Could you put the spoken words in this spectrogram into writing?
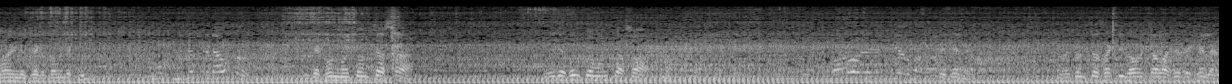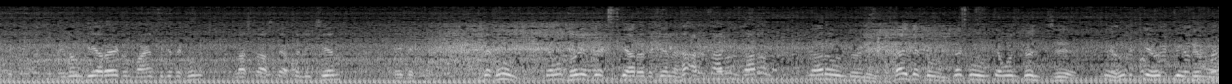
হয়ে গেছে একদম দেখুন। দেখুন নতুন চাষা। এই দেখুন কেমন চাষা। দেখে নেন নতুন চাষা কীভাবে চালাচ্ছে দেখে নেন। একদম গিয়ারে এখন বাইরে থেকে দেখুন। লাস্টে আস্তে আস্তে লিখছেন। এই দেখুন। দেখুন, কেমন ধরে দেখ গিয়ারে দেখে নেন। আর দারুণ দারুণ দারুণ ধরে এই দেখুন দেখুন কেমন চলছে। হুটকে হুটকে কেমন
